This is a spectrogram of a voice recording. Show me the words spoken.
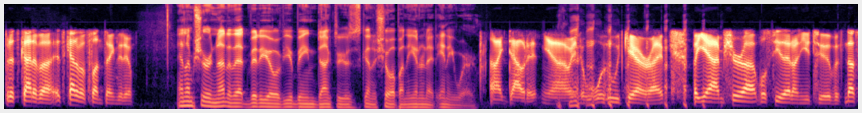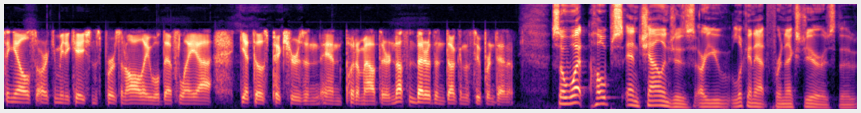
but it's kind of a it's kind of a fun thing to do. And I'm sure none of that video of you being dunked is going to show up on the internet anywhere. I doubt it. Yeah, I mean, who would care, right? But yeah, I'm sure uh, we'll see that on YouTube. If nothing else, our communications person Holly will definitely uh, get those pictures and and put them out there. Nothing better than dunking the superintendent. So, what hopes and challenges are you looking at for next year as the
